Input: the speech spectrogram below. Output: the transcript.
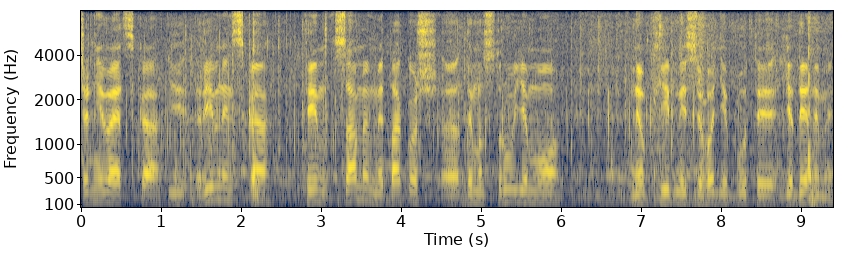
Чернівецька і Рівненська. Тим самим ми також е, демонструємо необхідність сьогодні бути єдиними.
